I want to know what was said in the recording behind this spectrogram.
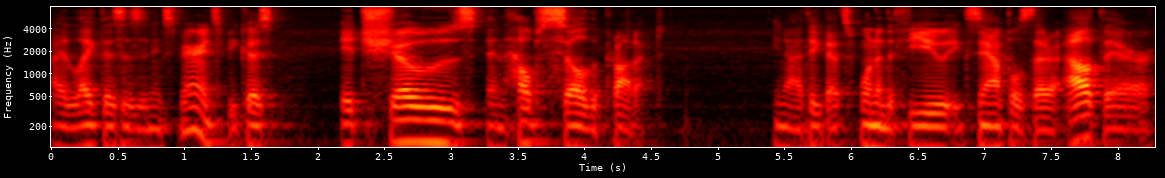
I like this as an experience because it shows and helps sell the product. You know, I think that's one of the few examples that are out there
